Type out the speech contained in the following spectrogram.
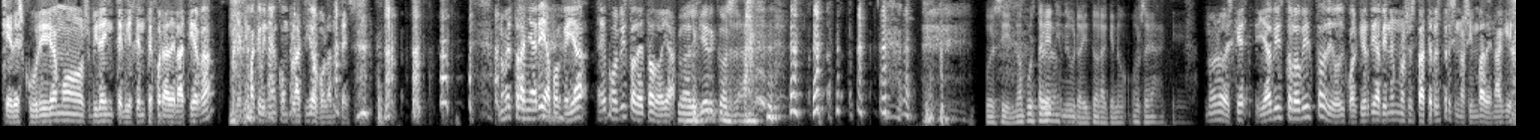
que descubriéramos vida inteligente fuera de la Tierra y encima que vinieran con platillos volantes. No me extrañaría porque ya hemos visto de todo ya. Cualquier cosa. pues sí, no apostaría Pero- ni un euro, a que no. O sea que. No, no, es que ya visto lo visto, digo, y cualquier día vienen unos extraterrestres y nos invaden aquí.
